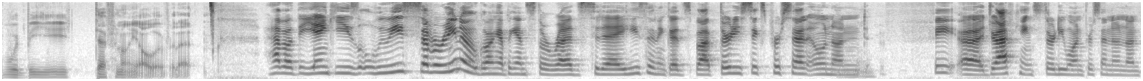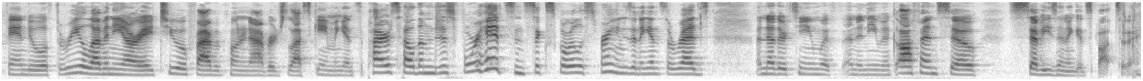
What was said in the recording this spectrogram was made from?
would be definitely all over that. How about the Yankees? Luis Severino going up against the Reds today. He's in a good spot. 36% owned on fa- uh, DraftKings, 31% owned on FanDuel, 311 ERA, 205 opponent average. Last game against the Pirates held them to just four hits and six scoreless frames. And against the Reds, another team with an anemic offense. So Sevy's in a good spot today.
